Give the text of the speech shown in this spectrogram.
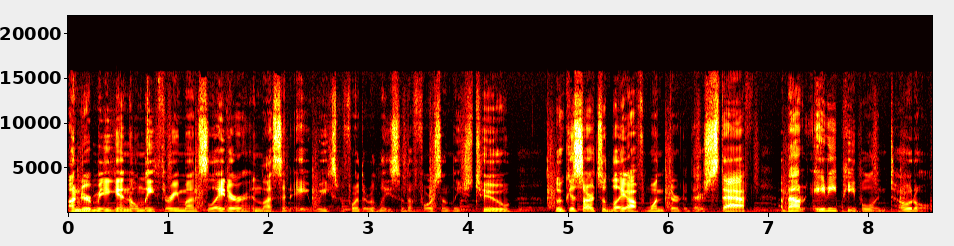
Under Meegan, only three months later, and less than eight weeks before the release of The Force Unleashed 2, LucasArts would lay off one third of their staff, about 80 people in total.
